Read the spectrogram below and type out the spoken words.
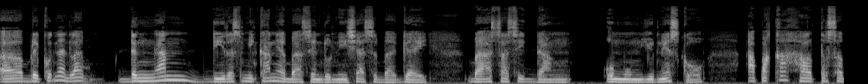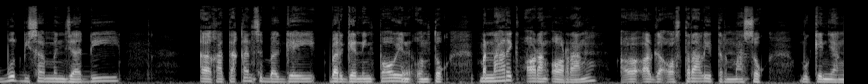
Uh, berikutnya adalah dengan diresmikannya bahasa Indonesia sebagai bahasa sidang umum UNESCO, apakah hal tersebut bisa menjadi uh, katakan sebagai bargaining point untuk menarik orang-orang warga Australia termasuk mungkin yang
